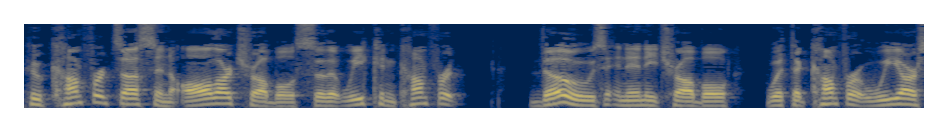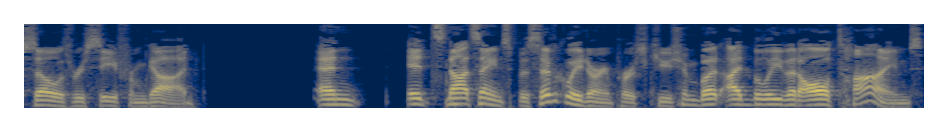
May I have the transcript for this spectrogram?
who comforts us in all our troubles so that we can comfort those in any trouble with the comfort we ourselves receive from God. And it's not saying specifically during persecution, but I believe at all times,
